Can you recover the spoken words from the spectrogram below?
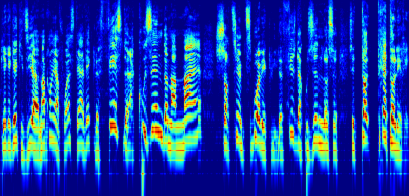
Puis il y a quelqu'un qui dit euh, Ma première fois, c'était avec le fils de la cousine de ma mère. Je suis sorti un petit bout avec lui. Le fils de la cousine, là, c'est, to- très toléré.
